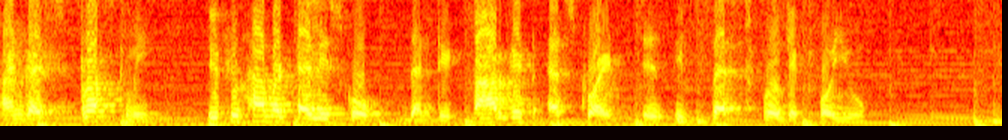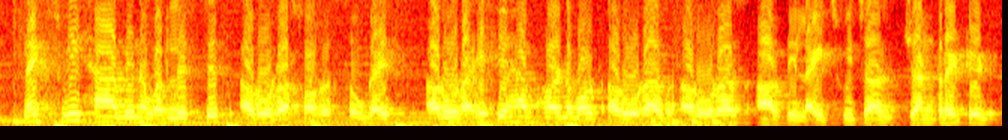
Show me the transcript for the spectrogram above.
And guys, trust me, if you have a telescope, then the target asteroid is the best project for you. Next we have in our list is Aurorasaurus. So guys, Aurora, if you have heard about auroras, auroras are the lights which are generated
